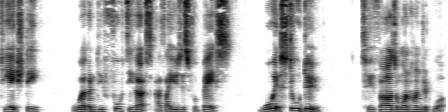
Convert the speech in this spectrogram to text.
THD. We're going to do 40 hertz as I use this for bass. Will it still do 2100 watt?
